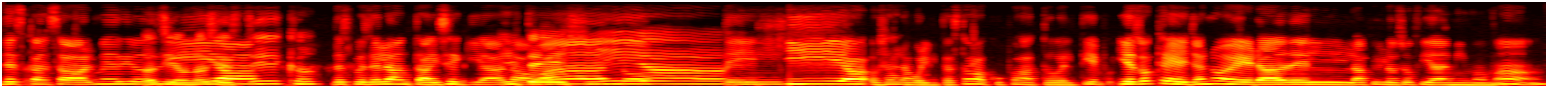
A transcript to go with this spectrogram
descansaba al mediodía, hacía una siestica después se levantaba y seguía y lavando, tejía. tejía, o sea, la abuelita estaba ocupada todo el tiempo. Y eso que ella no era de la filosofía de mi mamá,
